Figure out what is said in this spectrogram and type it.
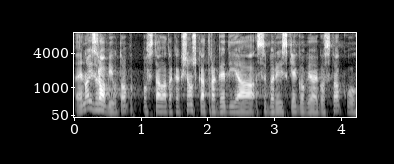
E, No i zrobił to. Powstała taka książka Tragedia Syberyjskiego Białego Stoku.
